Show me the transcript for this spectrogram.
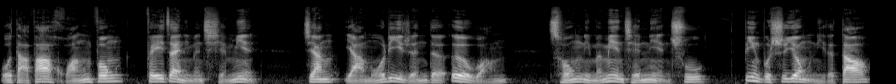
我打发黄蜂飞在你们前面，将亚摩利人的恶王。从你们面前撵出，并不是用你的刀，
